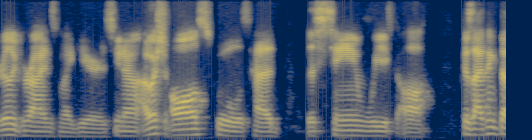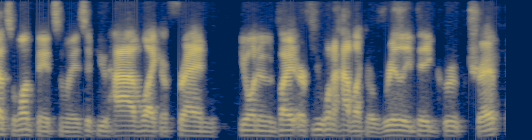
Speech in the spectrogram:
Really grinds my gears. You know, I wish all schools had the same week off because I think that's one thing in some ways. If you have like a friend you want to invite, or if you want to have like a really big group trip,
